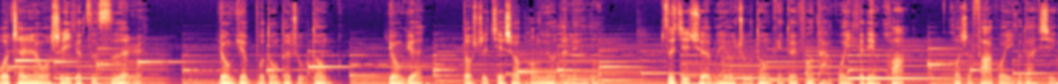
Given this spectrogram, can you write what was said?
我承认我是一个自私的人，永远不懂得主动，永远都是接受朋友的联络。自己却没有主动给对方打过一个电话，或者发过一个短信。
